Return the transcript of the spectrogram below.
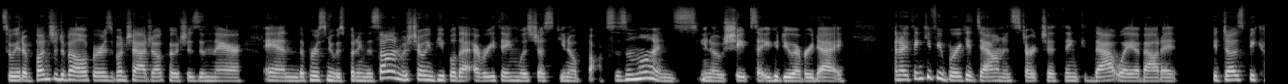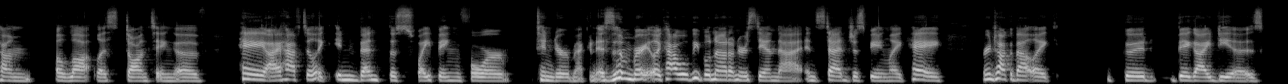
so we had a bunch of developers a bunch of agile coaches in there and the person who was putting this on was showing people that everything was just you know boxes and lines you know shapes that you could do every day and i think if you break it down and start to think that way about it it does become a lot less daunting of, hey, I have to like invent the swiping for Tinder mechanism, right? Like, how will people not understand that? Instead, just being like, hey, we're gonna talk about like good big ideas,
